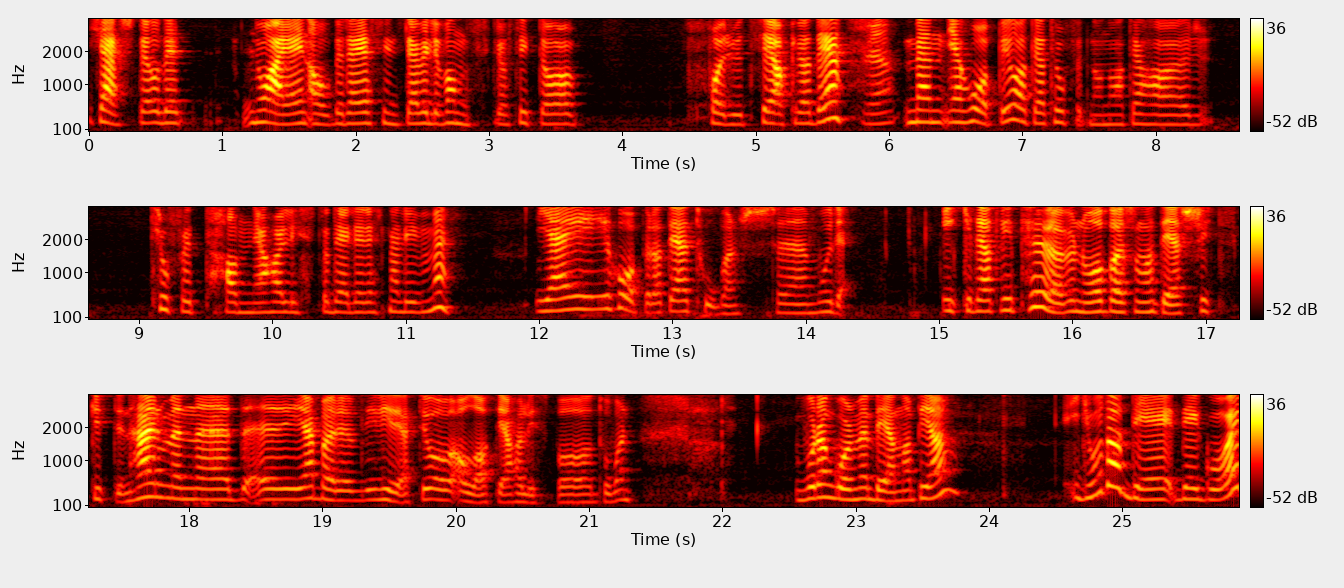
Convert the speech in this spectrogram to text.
kjæreste. Og det, nå er jeg i en alder der jeg syns det er veldig vanskelig å sitte og forutse akkurat det. Ja. Men jeg håper jo at jeg har truffet noen, og at jeg har truffet han jeg har lyst til å dele resten av livet med. Jeg håper at jeg er tobarnsmor. jeg. Ikke det at vi prøver nå, bare sånn at det er skutt inn her, men eh, eh, bare, vi vet jo alle at jeg har lyst på toeren. Hvordan går det med bena, Pia? Jo da, det, det går.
